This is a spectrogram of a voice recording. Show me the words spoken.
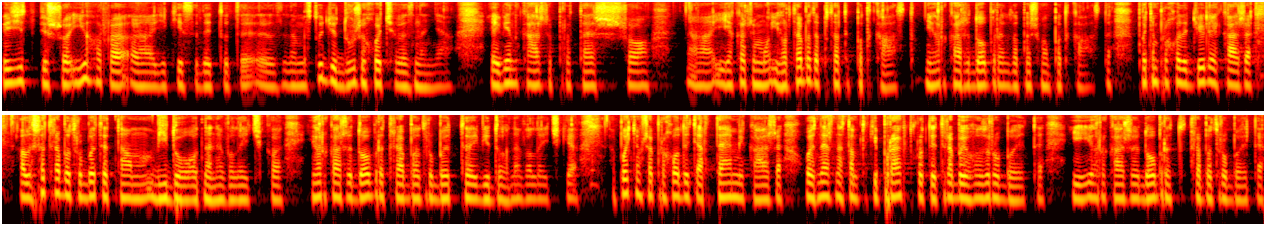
Уявіть собі, що Ігор, е, який сидить тут е, з нами в студії, дуже хоче визнання. І він каже про те, що і я кажу йому, Ігор, треба записати подкаст. Ігор каже, добре, запишемо подкаст. Потім приходить Юлія і каже, але ще треба зробити там відео одне невеличке. Ігор каже, добре, треба зробити відео невеличке. А потім ще приходить Артем і каже: Ось знаєш, нас там такий проект крутий, треба його зробити. І Ігор каже, добре, то треба зробити.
